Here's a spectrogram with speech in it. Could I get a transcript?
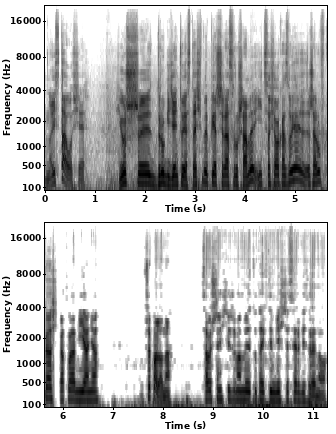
No i stało się. Już y, drugi dzień tu jesteśmy, pierwszy raz ruszamy i co się okazuje? Żarówka światła mijania przepalona. Całe szczęście, że mamy tutaj w tym mieście serwis Renault.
